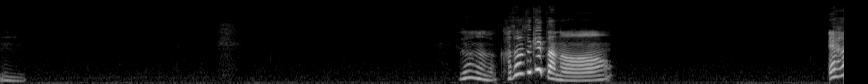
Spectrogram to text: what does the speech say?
うんどうなの？片付けたの？え、はる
